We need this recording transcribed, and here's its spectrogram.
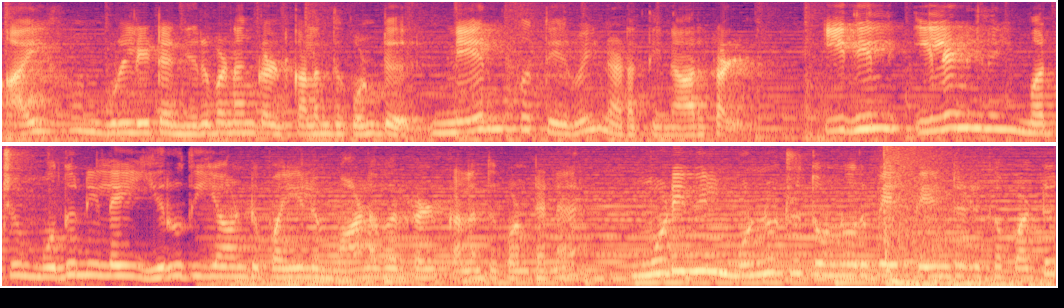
ஐபோன் உள்ளிட்ட நிறுவனங்கள் கலந்து கொண்டு நேர்முகத் தேர்வை நடத்தினார்கள். இதில் இளநிலை மற்றும் முதுநிலை இறுதியாண்டு பயிலும் மாணவர்கள் கலந்து கொண்டனர். முடிவில் முன்னூற்று தொண்ணூறு பேர் தேர்ந்தெடுக்கப்பட்டு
